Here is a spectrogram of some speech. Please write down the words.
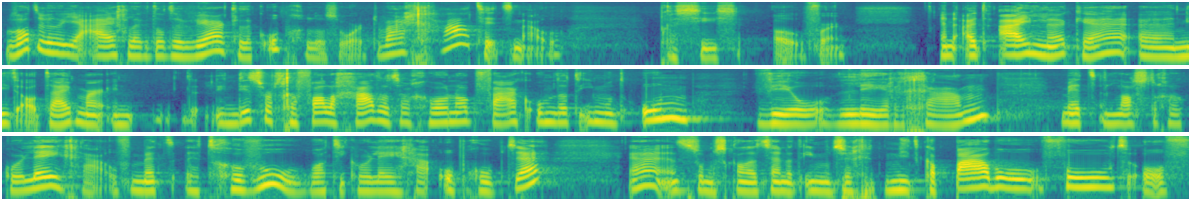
wat wil je eigenlijk dat er werkelijk opgelost wordt? Waar gaat dit nou precies over? En uiteindelijk, hè, uh, niet altijd, maar in, in dit soort gevallen gaat het er gewoon ook vaak om dat iemand om wil leren gaan met een lastige collega of met het gevoel wat die collega oproept. Hè? En soms kan het zijn dat iemand zich niet capabel voelt of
